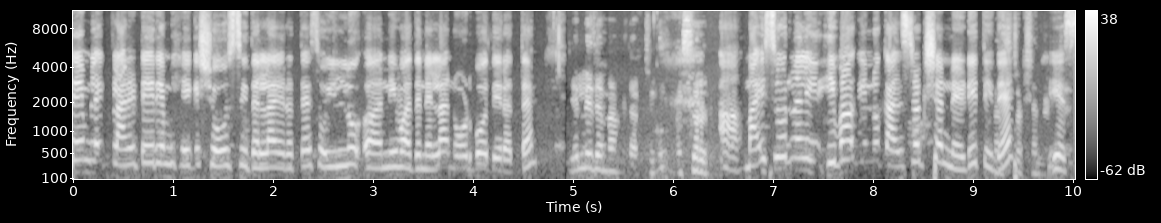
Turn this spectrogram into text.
ಸೇಮ್ ಲೈಕ್ ಪ್ಲಾನೆಟೇರಿಯಂ ಹೇಗೆ ಶೋಸ್ ಇದೆಲ್ಲ ಇರುತ್ತೆ. ಸೊ ಇಲ್ಲೂ ನೀವು ಅದನ್ನೆಲ್ಲ ನೋಡ್ಬೋದಿರುತ್ತೆ. ಮೈಸೂರಿನಲ್ಲಿ ಇವಾಗ ಇನ್ನು ಕನ್ಸ್ಟ್ರಕ್ಷನ್ ನಡೀತಿದೆ. ಎಸ್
